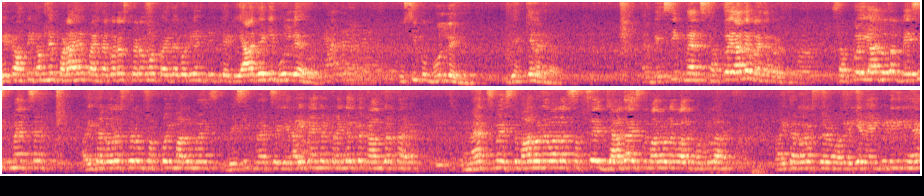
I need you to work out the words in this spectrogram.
ये टॉपिक हमने पढ़ा है पाइथागोरस थ्योरम और पाइथागोरियन ट्रिपलेट याद है कि भूल गए हो? उसी को भूल गई है। देख के लग रहा है। बेसिक मैथ सबको याद है पाइथागोरस थ्योरम सबको याद होगा बेसिक मैथ्स है। थ्योरम सबको ही मालूम है बेसिक मैथ्स है। ये राइट एंगल ट्रायंगल पे काम करता है। मैथ्स में इस्तेमाल होने वाला सबसे ज़्यादा इस्तेमाल होने वाला फॉर्मूला है। पाइथागोरस थ्योरम अगर ये 90 डिग्री है।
